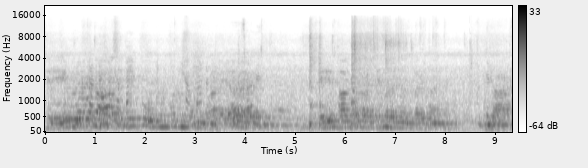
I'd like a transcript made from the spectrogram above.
ਸ੍ਰੀ ਗੁਰੂ ਰਵਿਦਾਸ ਜੀ ਭੂਮ ਪੁਨ ਸ਼ਾਮਾਂ ਨੂੰ ਸਾਰਾ ਸੰਭਾਇਆ ਬਿਜ਼ਨਸ ਸ੍ਰੀ ਠਾਕੁਰ ਦਾ ਸਿਮਰਨ ਕਰਨਾ ਜਾਤ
